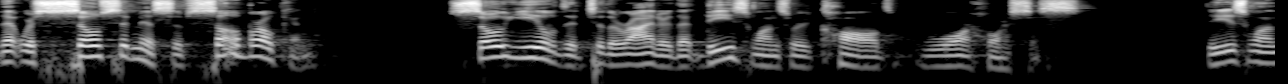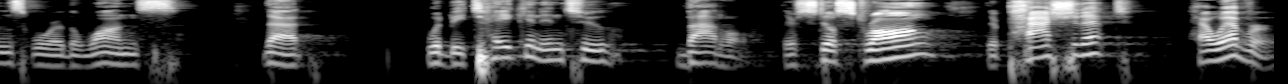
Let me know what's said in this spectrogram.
that were so submissive, so broken, so yielded to the rider that these ones were called war horses. These ones were the ones that would be taken into battle. They're still strong. They're passionate. However,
